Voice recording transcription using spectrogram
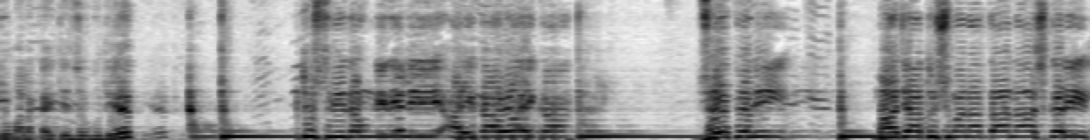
तुम्हाला काही ते जगू देत दुसरी दौंडी दिली ऐका व ऐका जो कोणी माझ्या दुश्मनाचा नाश करील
